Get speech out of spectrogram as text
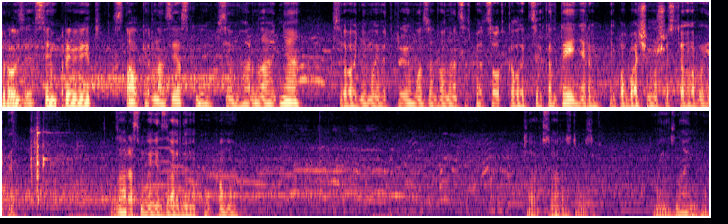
Друзі, всім привіт! Сталкер на зв'язку. Всім гарного дня. Сьогодні ми відкриємо за 12500 колекцію контейнерів і побачимо, що з цього вийде. Зараз ми її зайдемо, купимо. Так, зараз, друзі. Ми її знайдемо.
